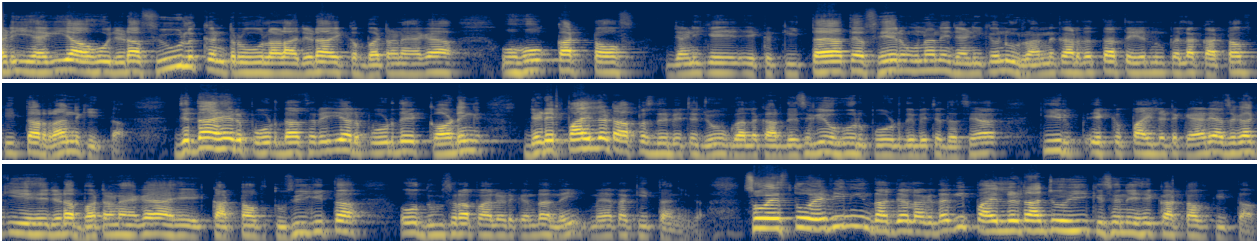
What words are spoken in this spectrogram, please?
ਅੜੀ ਹੈਗੀ ਆ, ਉਹ ਜਿਹੜਾ ਫਿਊਲ ਕੰਟਰੋਲ ਵਾਲਾ ਜਿਹੜਾ ਇੱਕ ਬਟਨ ਹੈਗਾ, ਉਹ ਕੱਟ ਆਫ ਜਾਨੀ ਕਿ ਇੱਕ ਕੀਤਾ ਆ ਤੇ ਫਿਰ ਉਹਨਾਂ ਨੇ ਜਾਨੀ ਕਿ ਉਹਨੂੰ ਰਨ ਕਰ ਦਿੱਤਾ, ਤੇਲ ਨੂੰ ਪਹਿਲਾਂ ਕੱਟ ਆਫ ਕੀਤਾ ਰਨ ਕੀਤਾ। ਜਿੱਦਾਂ ਇਹ ਰਿਪੋਰਟ ਦੱਸ ਰਹੀ ਹੈ ਰਿਪੋਰਟ ਦੇ ਅਕੋਰਡਿੰਗ ਜਿਹੜੇ ਪਾਇਲਟ ਆਪਸ ਦੇ ਵਿੱਚ ਜੋ ਗੱਲ ਕਰਦੇ ਸੀਗੇ, ਉਹ ਰਿਪੋਰਟ ਦੇ ਵਿੱਚ ਦੱਸਿਆ ਕਿ ਇੱਕ ਪਾਇਲਟ ਕਹਿ ਰਿਹਾ ਸੀਗਾ ਕਿ ਇਹ ਜਿਹੜਾ ਬਟਨ ਹੈਗਾ, ਇਹ ਕੱਟ ਆਫ ਤੁਸੀਂ ਕੀਤਾ, ਉਹ ਦੂਸਰਾ ਪਾਇਲਟ ਕਹਿੰਦਾ, ਨਹੀਂ, ਮੈਂ ਤਾਂ ਕੀਤਾ ਨਹੀਂਗਾ ਸੋ ਇਸ ਤੋਂ ਇਹ ਵੀ ਨਹੀਂ ਅੰਦਾਜ਼ਾ ਲੱਗਦਾ ਕਿ ਪਾਇਲਟਾਂ ਚੋਂ ਹੀ ਕਿਸੇ ਨੇ ਇਹ ਕੱਟ ਆਫ ਕੀਤਾ,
